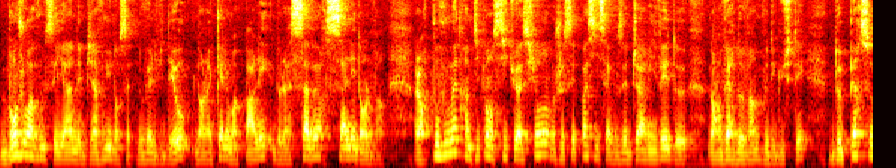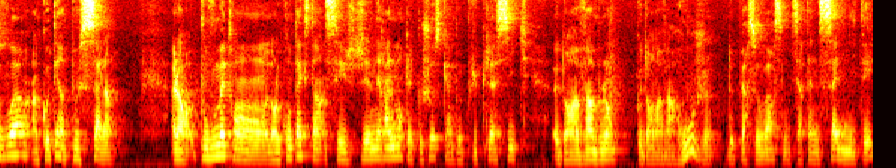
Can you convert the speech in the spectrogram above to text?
Bonjour à vous, c'est Yann et bienvenue dans cette nouvelle vidéo dans laquelle on va parler de la saveur salée dans le vin. Alors pour vous mettre un petit peu en situation, je ne sais pas si ça vous est déjà arrivé de, dans un verre de vin que vous dégustez, de percevoir un côté un peu salin. Alors pour vous mettre dans le contexte, hein, c'est généralement quelque chose qui est un peu plus classique euh, dans un vin blanc que dans un vin rouge, de percevoir une certaine salinité.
